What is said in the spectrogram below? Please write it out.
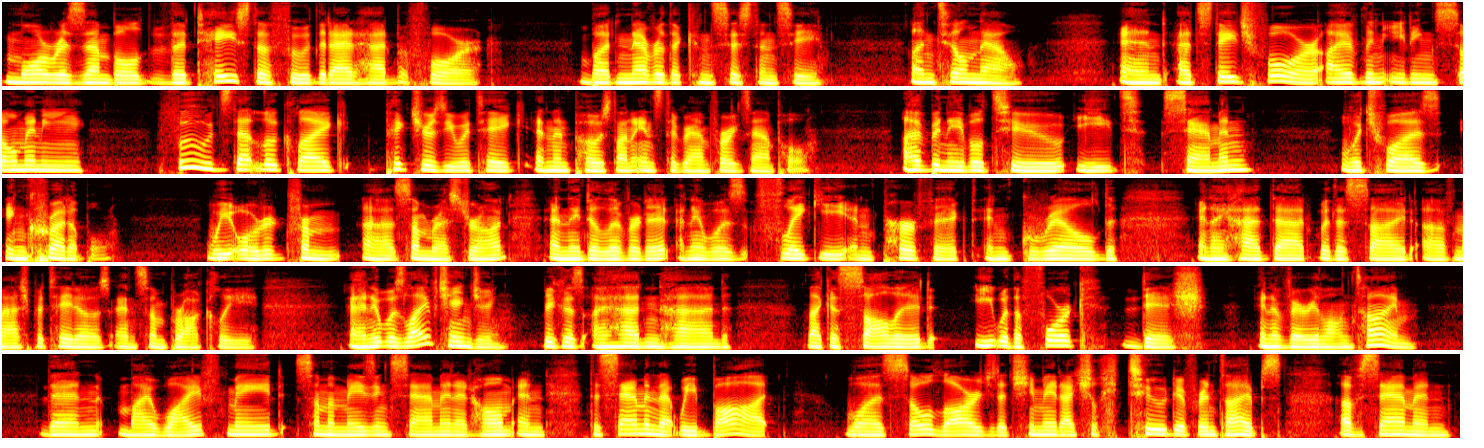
more resembled the taste of food that I had had before, but never the consistency until now. And at stage four, I have been eating so many foods that look like pictures you would take and then post on Instagram, for example. I've been able to eat salmon, which was incredible. We ordered from uh, some restaurant and they delivered it, and it was flaky and perfect and grilled. And I had that with a side of mashed potatoes and some broccoli. And it was life changing because I hadn't had like a solid eat with a fork dish in a very long time. Then my wife made some amazing salmon at home, and the salmon that we bought was so large that she made actually two different types of salmon.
